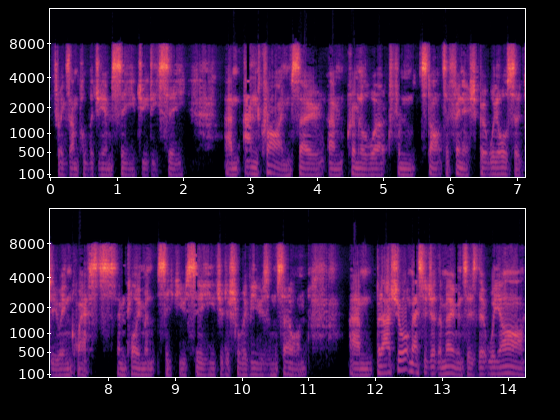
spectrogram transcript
for example, the GMC, GDC, um, and crime, so um, criminal work from start to finish. But we also do inquests, employment, CQC, judicial reviews, and so on. Um, but our short message at the moment is that we are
